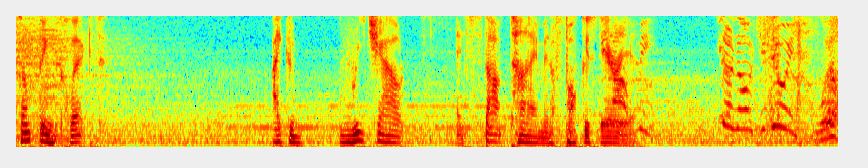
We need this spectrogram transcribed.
Something clicked. I could reach out and stop time in a focused area. You don't know what you're doing! Will.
